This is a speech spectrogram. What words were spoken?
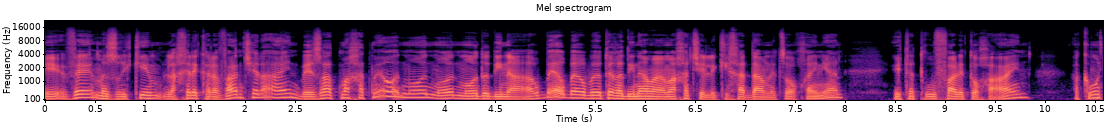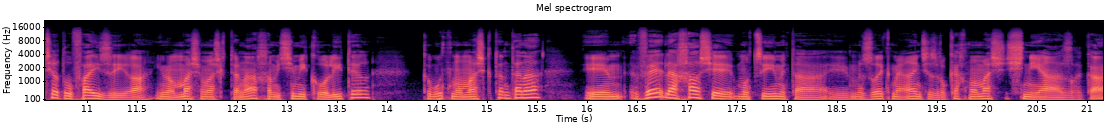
אה, ומזריקים לחלק הלבן של העין בעזרת מחט מאוד מאוד מאוד מאוד עדינה, הרבה הרבה הרבה יותר עדינה מהמחט של לקיחת דם לצורך העניין, את התרופה לתוך העין. הכמות של התרופה היא זהירה, היא ממש ממש קטנה, 50 מיקרוליטר, כמות ממש קטנטנה, אמ, ולאחר שמוציאים את המזרק מהעין, שזה לוקח ממש שנייה ההזרקה,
